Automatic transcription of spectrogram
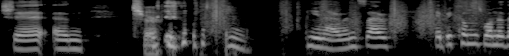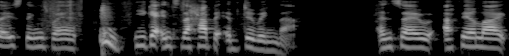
shit and Sure. you know and so it becomes one of those things where you get into the habit of doing that and so I feel like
